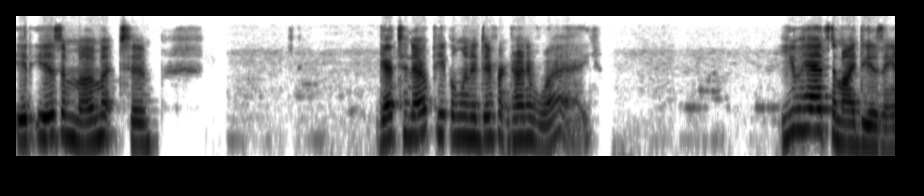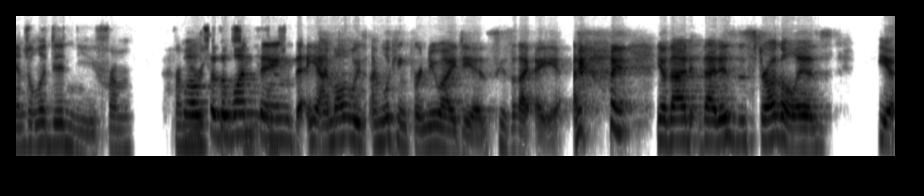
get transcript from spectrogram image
it is a moment to get to know people in a different kind of way. You had some ideas, Angela, didn't you? From from well, so the one thing that yeah, I'm always I'm looking for new ideas because I, I, you know that that is the struggle is yeah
